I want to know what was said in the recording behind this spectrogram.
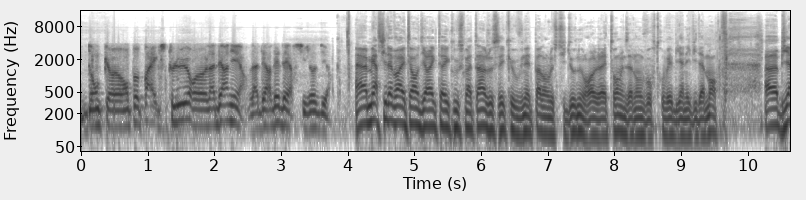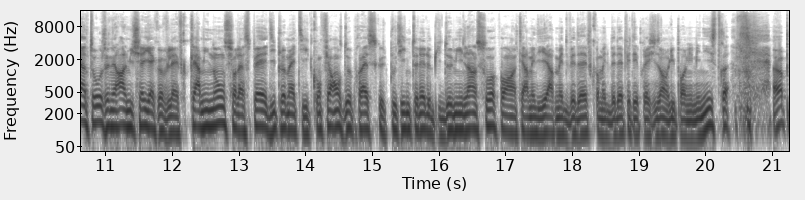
Donc, euh, on peut pas exclure la dernière, la dernière, si j'ose dire. Euh, merci d'avoir été en direct avec nous ce matin. Je sais que vous n'êtes pas dans le studio, nous le regrettons. Nous allons vous retrouver bien évidemment euh, bientôt, général Michel Yakovlev. Terminons sur l'aspect diplomatique. Conférence de presse que Poutine tenait depuis 2001, sauf pour intermédiaire Medvedev, quand Medvedev était président, lui Premier ministre. Hop,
